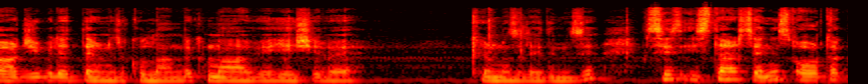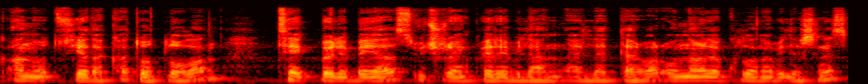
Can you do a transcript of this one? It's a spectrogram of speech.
RGB ledlerimizi kullandık. Mavi, yeşil ve kırmızı ledimizi. Siz isterseniz ortak anot ya da katotlu olan tek böyle beyaz 3 renk verebilen e, ledler var. Onları da kullanabilirsiniz.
